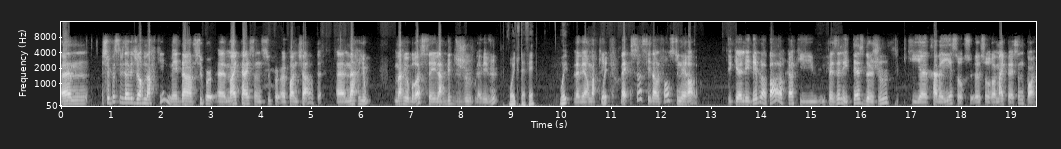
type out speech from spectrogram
Euh, je sais pas si vous avez déjà remarqué, mais dans Super Mike Tyson Super Punch Out, Mario, Mario Bros, c'est l'arbitre du jeu. Vous l'avez vu? Oui, tout à fait. Vous l'avez remarqué? Oui. Ben, ça, c'est dans le fond, c'est une erreur. C'est que les développeurs, quand ils faisaient les tests de jeu qui euh, travaillaient sur, euh, sur Mike Tyson pour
